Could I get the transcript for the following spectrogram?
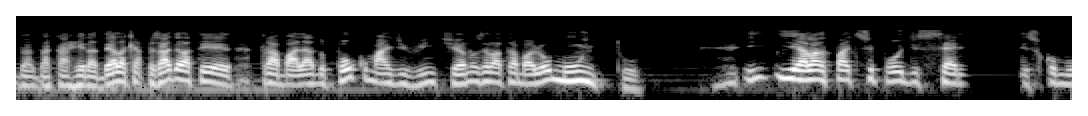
da, da, carreira dela, que apesar de ela ter trabalhado pouco mais de 20 anos, ela trabalhou muito. E, e ela participou de séries como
